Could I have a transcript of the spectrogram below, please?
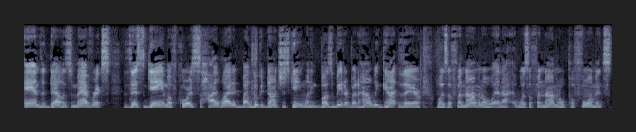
and the Dallas Mavericks. This game, of course, highlighted by Luka Doncic's game-winning buzzer beater, but how we got there was a phenomenal and I, was a phenomenal performance,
